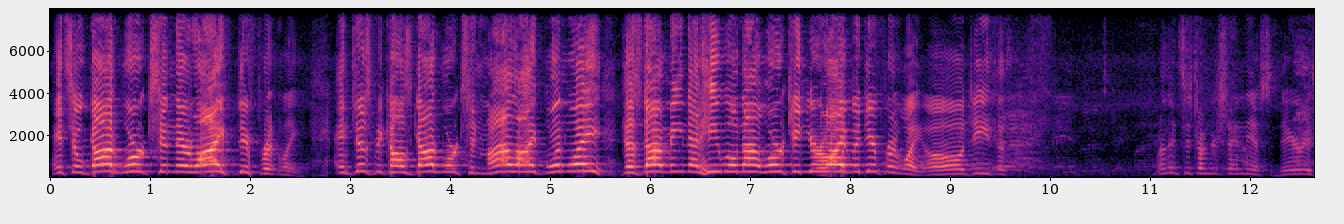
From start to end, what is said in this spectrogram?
And so God works in their life differently. And just because God works in my life one way does not mean that He will not work in your life a different way. Oh, Jesus. Brother and sister, understand this. There is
